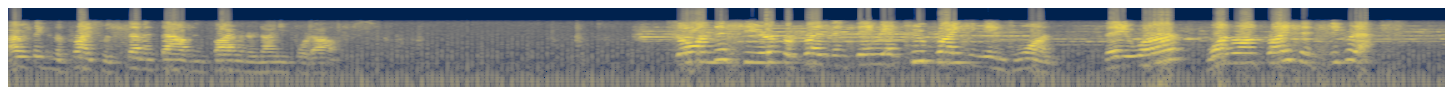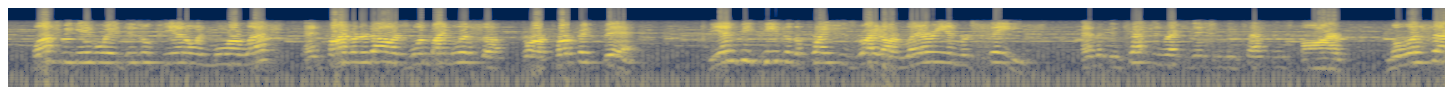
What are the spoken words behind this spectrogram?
I was thinking the price was $7,594. So on this year, for President's Day, we had two pricing games won. They were One Wrong Price and Secret X. Plus, we gave away a digital piano and more or less, and $500 won by Melissa for a perfect bid. The MVPs of The Price is Right are Larry and Mercedes, and the contestant recognition contestants are Melissa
